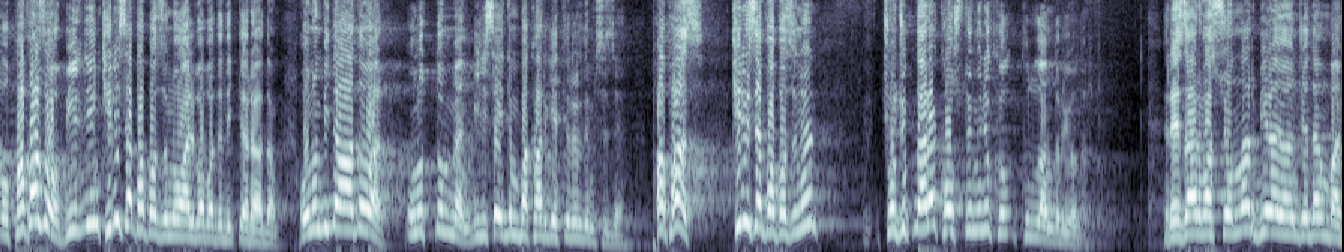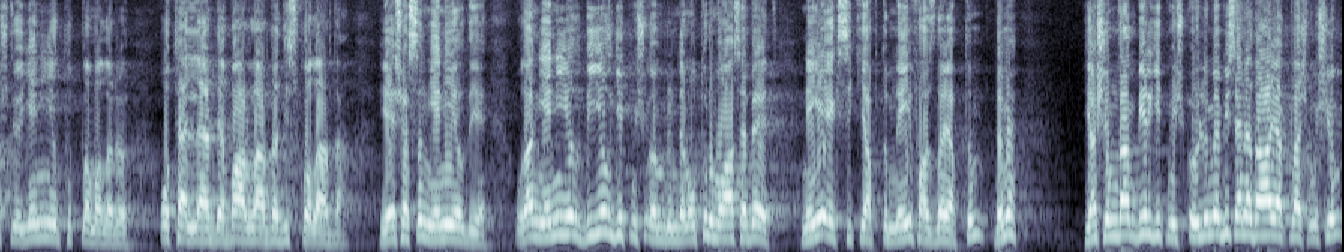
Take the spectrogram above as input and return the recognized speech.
o papaz o bildiğin kilise papazı Noel Baba dedikleri adam. Onun bir de adı var. Unuttum ben. Bilseydim bakar getirirdim size. Papaz. Kilise papazının çocuklara kostümünü kul- kullandırıyorlar. Rezervasyonlar bir ay önceden başlıyor yeni yıl kutlamaları. Otellerde, barlarda, diskolarda. Yaşasın yeni yıl diye. Ulan yeni yıl bir yıl gitmiş ömründen. Otur muhasebe et. Neyi eksik yaptım, neyi fazla yaptım değil mi? Yaşımdan bir gitmiş. Ölüme bir sene daha yaklaşmışım.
